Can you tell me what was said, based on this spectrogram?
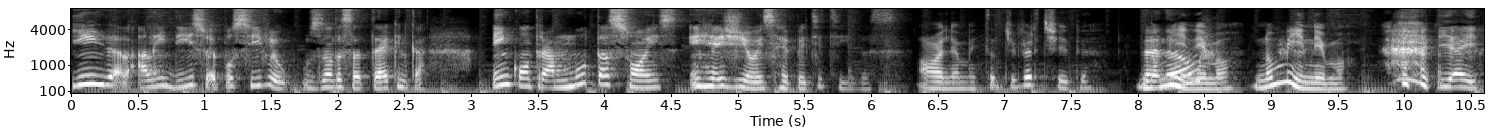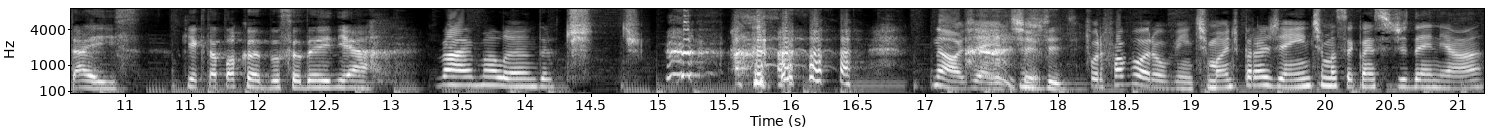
E ainda, além disso, é possível, usando essa técnica, encontrar mutações em regiões repetitivas. Olha, muito divertida. No não mínimo, no mínimo. e aí, Thaís, o que é que tá tocando no seu DNA? Vai, malandra. Não, gente, gente, por favor, ouvinte, mande pra gente uma sequência de DNA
